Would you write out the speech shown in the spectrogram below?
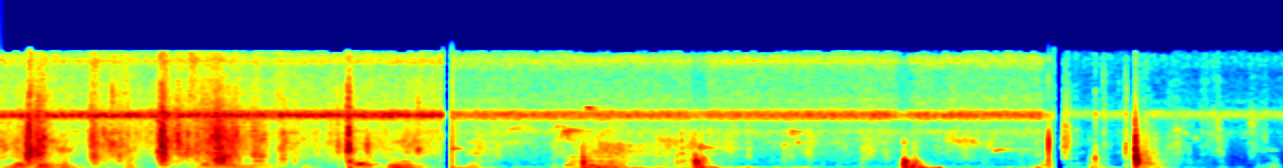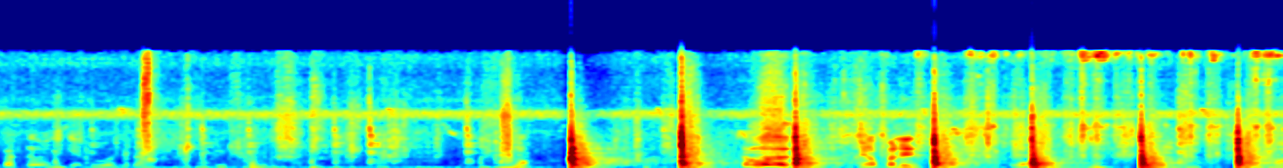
Nyambung ni. Nyambung ni. Satu. Tahu. Dia kata sikit dua tang. Sama. Tengok kepala. Ya. Ha.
